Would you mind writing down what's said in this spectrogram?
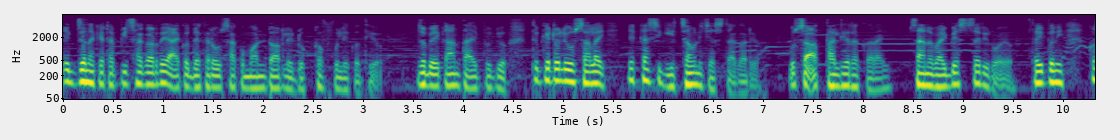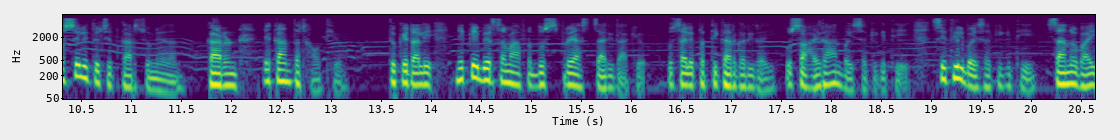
एकजना केटा पिछा गर्दै आएको देखेर उषाको मन डरले ढुक्क फुलेको थियो। जब एकान्त आइपुग्यो त्यो केटोले उषालाई एक्कासी घिचाउने चेष्टा गर्यो। उषा अत्तालिएर कराई सानो भाइ बेसरी रोयो तैपनि कसैले त्यो चित्कार सुनेनन् कारण एकान्त ठाउँ थियो। त्यो केटाले निकै बेरसम्म आफ्नो दुष्प्रयास जारी राख्यो। उषाले प्रतिकार गरिरही उषा हैरान भइसकेकी थिए शिथिल भइसकेकी थिए। सानो भाइ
